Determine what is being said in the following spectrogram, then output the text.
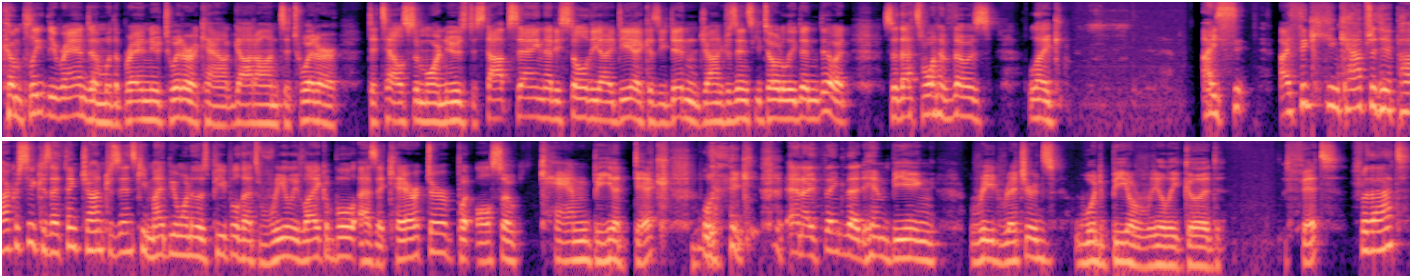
completely random with a brand new Twitter account got on to Twitter to tell some more news to stop saying that he stole the idea because he didn't. John Krasinski totally didn't do it. So that's one of those like I th- I think he can capture the hypocrisy because I think John Krasinski might be one of those people that's really likable as a character, but also can be a dick. Like, and I think that him being Reed Richards would be a really good fit for that.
